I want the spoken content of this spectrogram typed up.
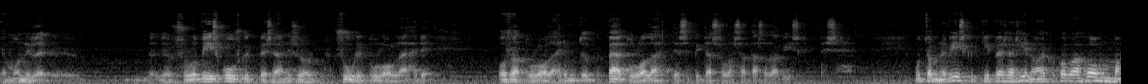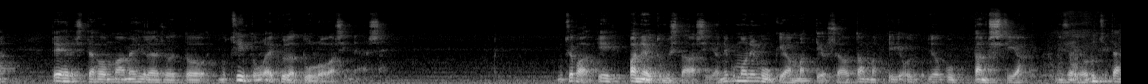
Ja monille, jos sulla on 5-60 pesää, niin se on suuri tulolähde osatulolähde, mutta päätulolähteessä pitäisi olla 100-150 pesää. Mutta semmoinen 50 pesää, siinä on aika kova homma tehdä sitä hommaa mehiläisoitoa, mutta siinä tulee kyllä tuloa sinänsä. Mutta se vaatii paneutumista asiaan, niin kuin moni muukin ammatti, jos sä oot ammatti joku tanssia, niin sä joudut sitä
